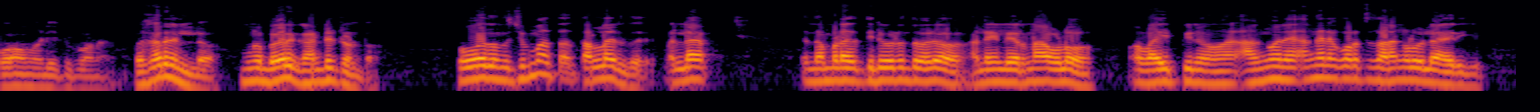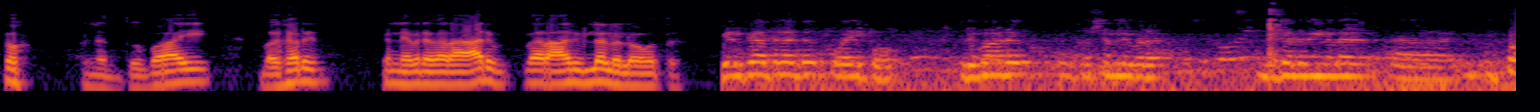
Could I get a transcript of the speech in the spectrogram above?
പോകാൻ വേണ്ടിയിട്ട് പോകണം ബഹറിനല്ലോ നിങ്ങൾ ബഹറിൻ കണ്ടിട്ടുണ്ടോ? ഓ ചുമ്മാ തള്ളരുത്. വല്ല നമ്മുടെ തിരുവനന്തപുരമോ അല്ലെങ്കിൽ എറണാകുളമോ വൈപ്പിനോ അങ്ങനെ അങ്ങനെ കുറച്ച് സ്ഥലങ്ങളിലായിരിക്കും. ഓ പിന്നെ ദുബായ് ബഹറിൻ പിന്നെ ഇവരെ വേറെ ആരും വേറെ ആരും ഇല്ലല്ലോ ലോകത്ത്. ഒരുപാട് പ്രശ്നങ്ങൾ ഇവിടെ എന്നുവെച്ചാൽ നിങ്ങൾ ഇപ്പൊ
